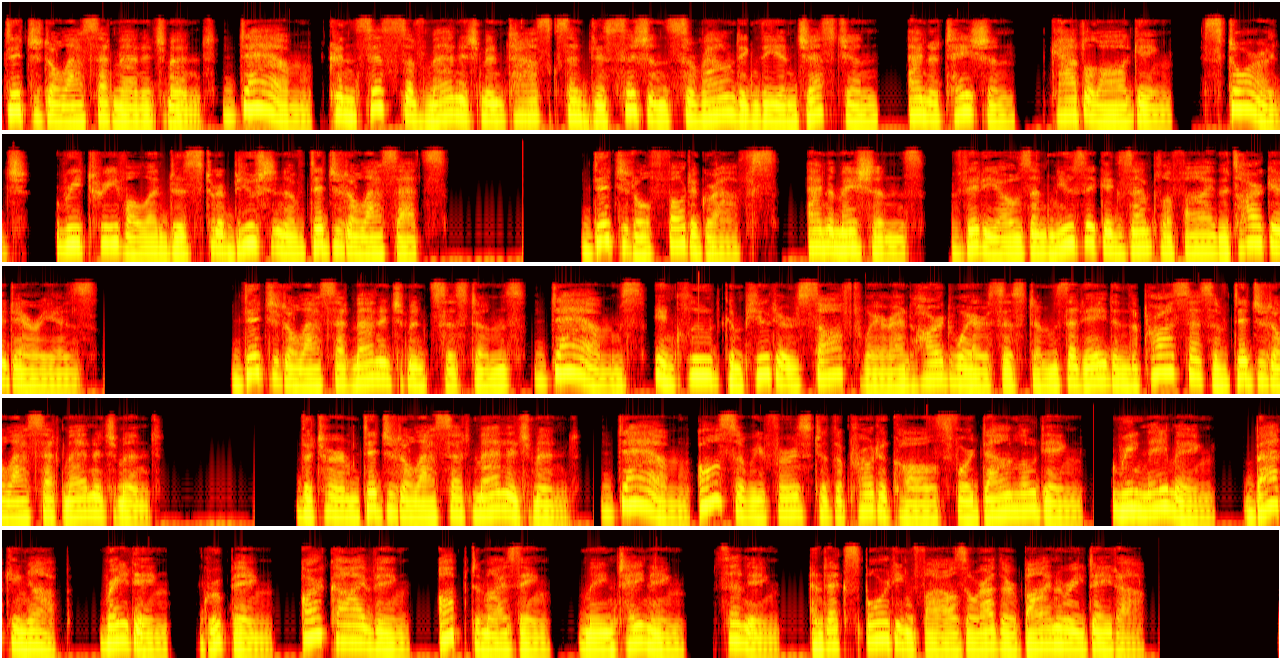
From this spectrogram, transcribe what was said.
Digital Asset Management DAM consists of management tasks and decisions surrounding the ingestion, annotation, cataloging, storage, retrieval and distribution of digital assets. Digital photographs, animations, videos and music exemplify the target areas. Digital Asset Management Systems DAMS include computer software and hardware systems that aid in the process of digital asset management. The term Digital Asset Management DAM also refers to the protocols for downloading, renaming, backing up, rating, grouping, archiving, optimizing, maintaining, thinning, and exporting files or other binary data.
